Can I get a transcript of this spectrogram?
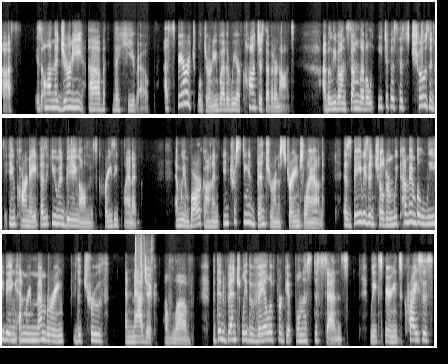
us is on the journey of the hero, a spiritual journey, whether we are conscious of it or not. I believe on some level, each of us has chosen to incarnate as a human being on this crazy planet. And we embark on an interesting adventure in a strange land. As babies and children, we come in believing and remembering the truth and magic of love. But then eventually the veil of forgetfulness descends. We experience crisis,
